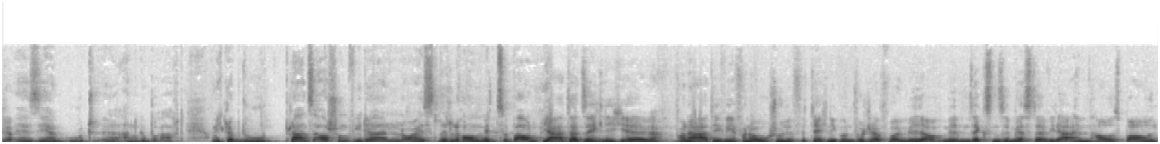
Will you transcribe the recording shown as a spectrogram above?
ja. äh, sehr gut äh, angebracht. Und ich glaube, du planst auch schon wieder ein neues Little Home mitzubauen? Ja, tatsächlich. Äh, von der HTW, von der Hochschule für Technik und Wirtschaft, wollen wir auch mit dem sechsten Semester wieder ein Haus bauen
